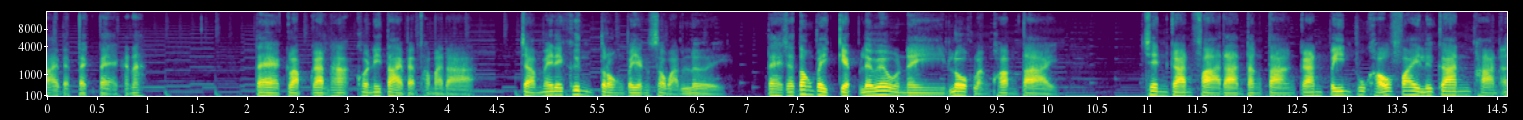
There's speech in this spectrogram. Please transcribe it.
ตายแบบแปลกๆนะ แต่กลับกันฮะ คนที่ตายแบบธรรมดา จะไม่ได้ขึ้นตรงไปยังสวรรค์เลย แต่จะต้องไปเก็บเลเวลในโลกหลังความตาย เช่นการฝ่าด่านต่างๆ การปีนภูเขาไฟหรือการผ่านอ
